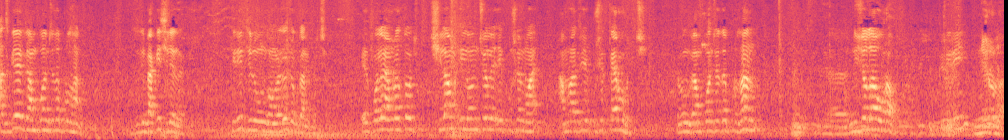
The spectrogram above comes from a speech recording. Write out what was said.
আজকে গ্রাম পঞ্চায়েতের প্রধান যিনি বাকি ছিলেন আর তিনি তৃণমূল কংগ্রেসে যোগদান করছেন। এর ফলে আমরা তো ছিলাম এই অঞ্চলে একুশে নয় আমরা আজকে একুশে তেরো হচ্ছি। এবং গ্রাম পঞ্চায়েতের প্রধান নিজলা ওরাও। তিনি নিরোলা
